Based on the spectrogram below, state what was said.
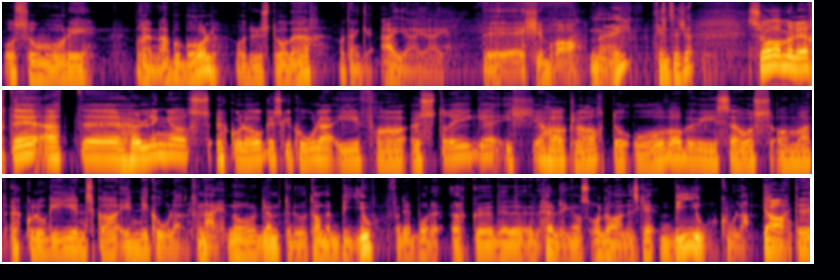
og så må de brenne på bål, og du står der og tenker ai, ai, ai. Det er ikke bra. Nei, fins ikke. Så har vi lært det at eh, Høllingers økologiske cola fra Østerrike ikke har klart å overbevise oss om at økologien skal inn i colaen. Nei, nå glemte du å ta med bio, for det er både det er Høllingers organiske bio-cola. Ja, det,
